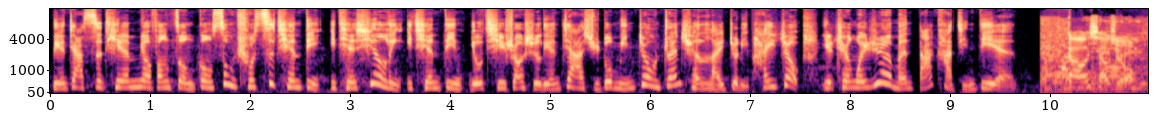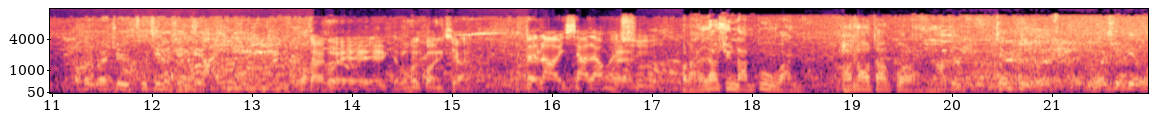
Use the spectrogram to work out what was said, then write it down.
连假四天，妙方总共送出四千顶，一天限领一千顶。尤其双十连假，许多民众专程来这里拍照，也成为热门打卡景点。高雄，我会不会去附近的景点？嗯，待会可能会逛一下，对，绕一下再回去。我来要去南部玩。然后绕道过来，然后就中部也会也会顺便玩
